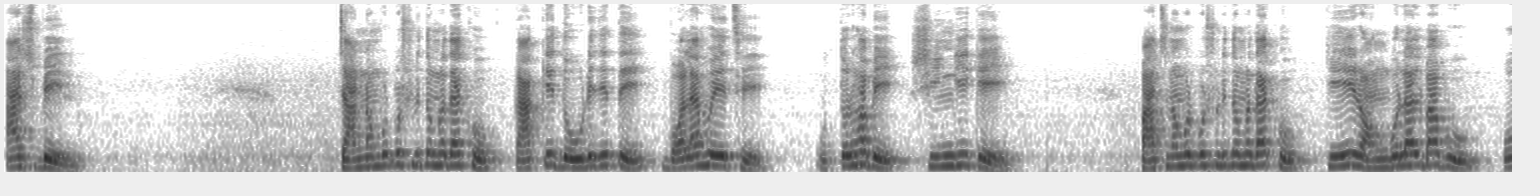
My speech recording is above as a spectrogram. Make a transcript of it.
আসবেন। চার নম্বর প্রশ্নটি তোমরা দেখো, কাকে দৌড়ে যেতে বলা হয়েছে? উত্তর হবে, সিঙ্গিকে। পাঁচ নম্বর প্রশ্নটি তোমরা দেখো, কে রঙ্গলাল বাবু ও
